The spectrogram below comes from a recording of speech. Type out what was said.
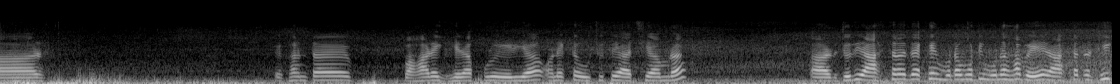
আর এখানটায় পাহাড়ে ঘেরা পুরো এরিয়া, অনেকটা উঁচুতে আছি আমরা। আর যদি রাস্তাটা দেখেন মোটামুটি মনে হবে রাস্তাটা ঠিক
